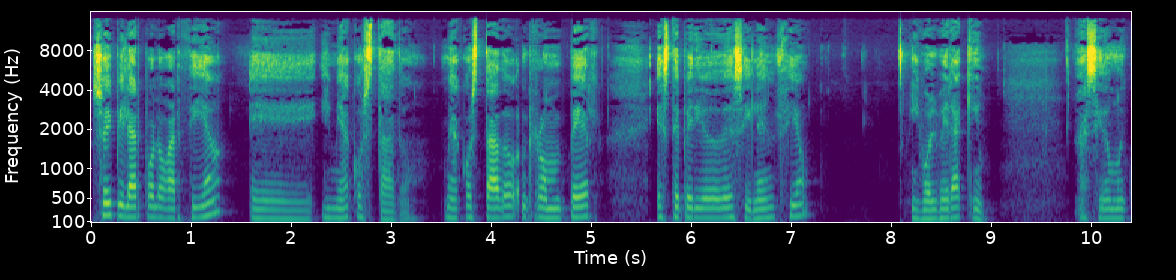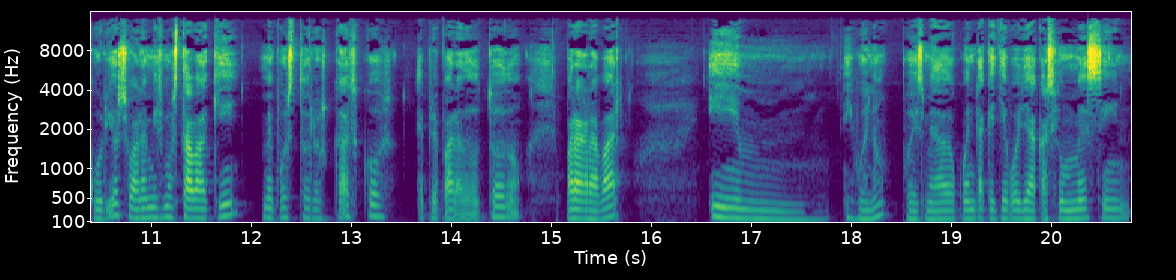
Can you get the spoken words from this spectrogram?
Soy Pilar Polo García eh, y me ha costado, me ha costado romper este periodo de silencio y volver aquí. Ha sido muy curioso. Ahora mismo estaba aquí, me he puesto los cascos, he preparado todo para grabar y, y bueno, pues me he dado cuenta que llevo ya casi un mes sin,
